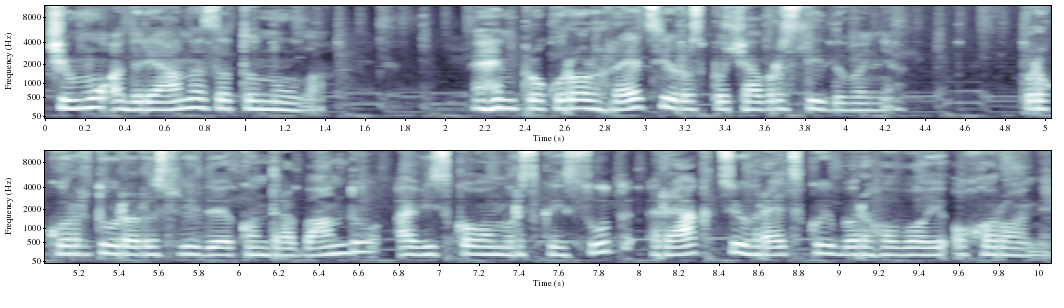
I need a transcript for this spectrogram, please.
чому Адріана затонула. Генпрокурор Греції розпочав розслідування. Прокуратура розслідує контрабанду, а військово-морський суд реакцію грецької берегової охорони.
